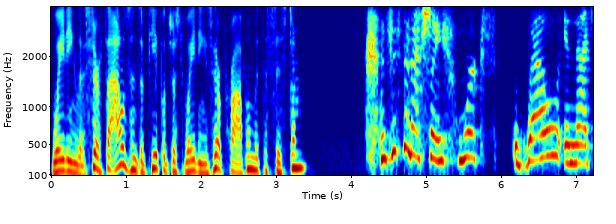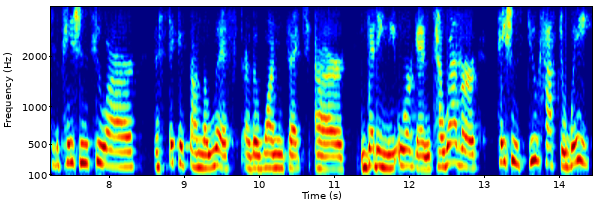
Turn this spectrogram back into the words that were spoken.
waiting list? There are thousands of people just waiting. Is there a problem with the system? The system actually works well in that the patients who are the sickest on the list are the ones that are getting the organs. However, patients do have to wait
